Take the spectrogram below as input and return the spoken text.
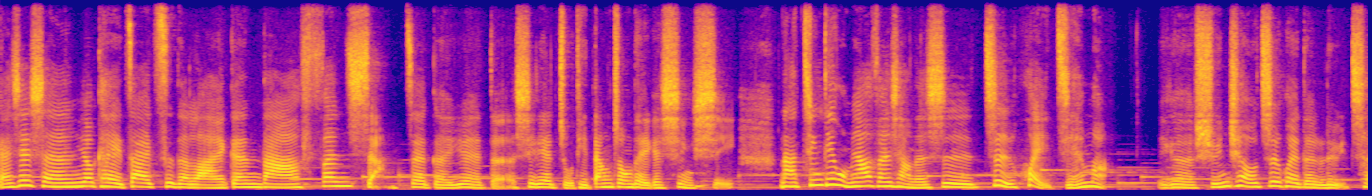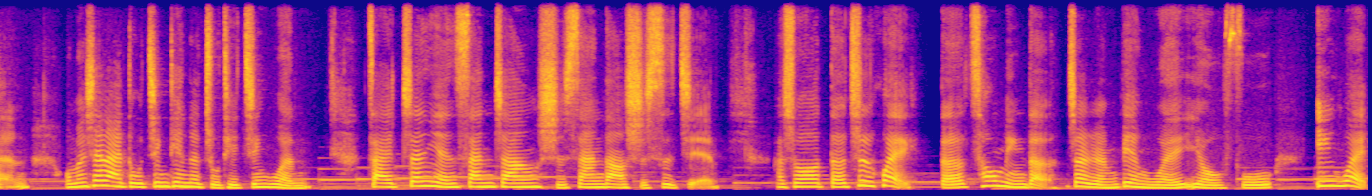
感谢神，又可以再次的来跟大家分享这个月的系列主题当中的一个信息。那今天我们要分享的是智慧解码，一个寻求智慧的旅程。我们先来读今天的主题经文，在箴言三章十三到十四节，他说：“得智慧、得聪明的这人便为有福，因为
